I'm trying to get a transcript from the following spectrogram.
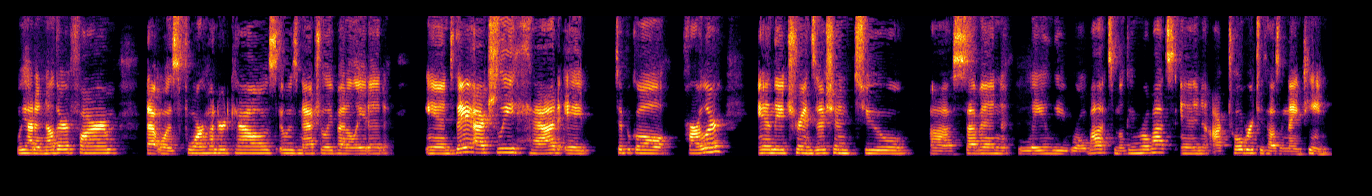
We had another farm that was 400 cows. It was naturally ventilated. And they actually had a typical parlor and they transitioned to uh, seven Lely robots, milking robots, in October 2019.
